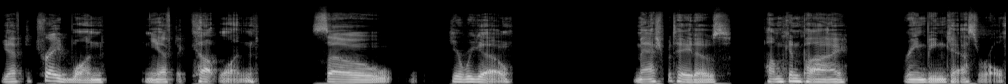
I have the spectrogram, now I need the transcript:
you have to trade one, and you have to cut one. So here we go mashed potatoes, pumpkin pie, green bean casserole.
